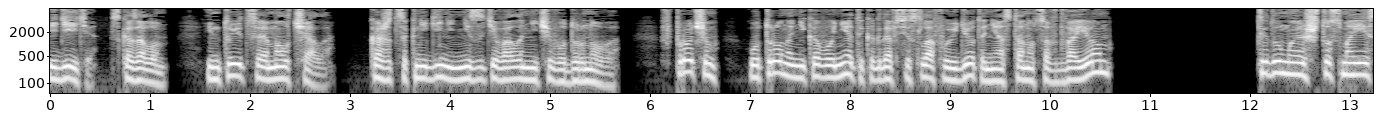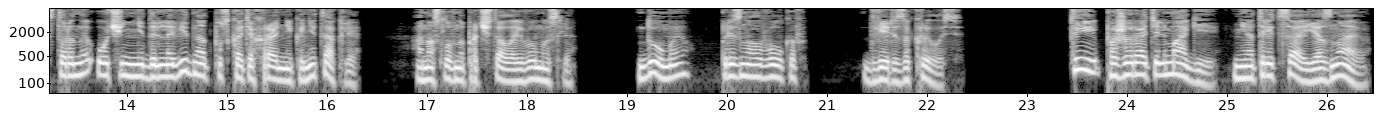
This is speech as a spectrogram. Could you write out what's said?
«Идите», — сказал он. Интуиция молчала. Кажется, княгиня не затевала ничего дурного. Впрочем, у трона никого нет, и когда Всеслав уйдет, они останутся вдвоем. «Ты думаешь, что с моей стороны очень недальновидно отпускать охранника, не так ли?» Она словно прочитала его мысли. «Думаю», — признал Волков. Дверь закрылась. «Ты пожиратель магии, не отрицай, я знаю.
